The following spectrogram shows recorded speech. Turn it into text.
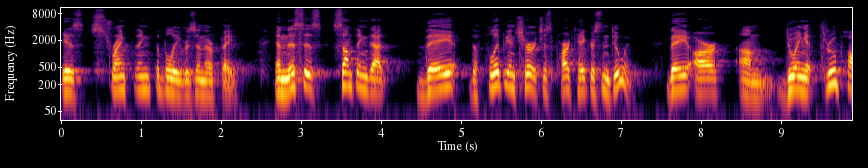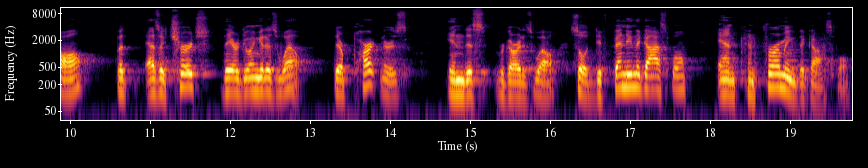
is strengthening the believers in their faith. And this is something that they, the Philippian church, is partakers in doing. They are um, doing it through Paul, but as a church, they are doing it as well. They're partners in this regard as well. So defending the gospel and confirming the gospel.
